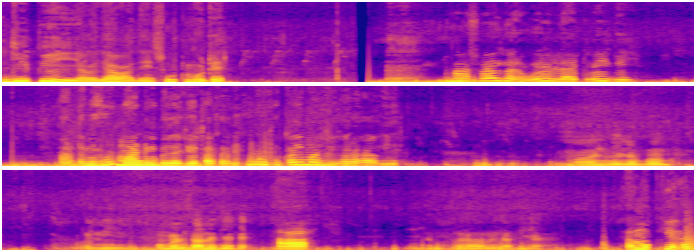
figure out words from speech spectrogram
જી પી હવે જવા દે સૂટ મોઢે. પાંચ વાગ્યા હોય લાઇટ વહી ગઈ. અને તમે શું માંડવી બધા જોતા હતા? હું તો કઈ માંડવી હરા આવીએ? માંડવી લગભગ પોંગણ ચાલે છે કે? હા. ખરા આવી નથી અમુક કે હર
